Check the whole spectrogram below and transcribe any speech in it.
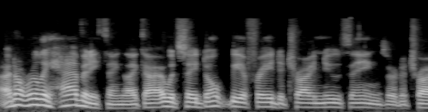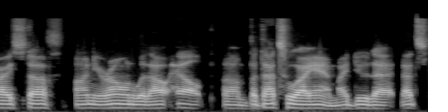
I don't really have anything. Like I would say, don't be afraid to try new things or to try stuff on your own without help. Um, but that's who I am. I do that. That's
